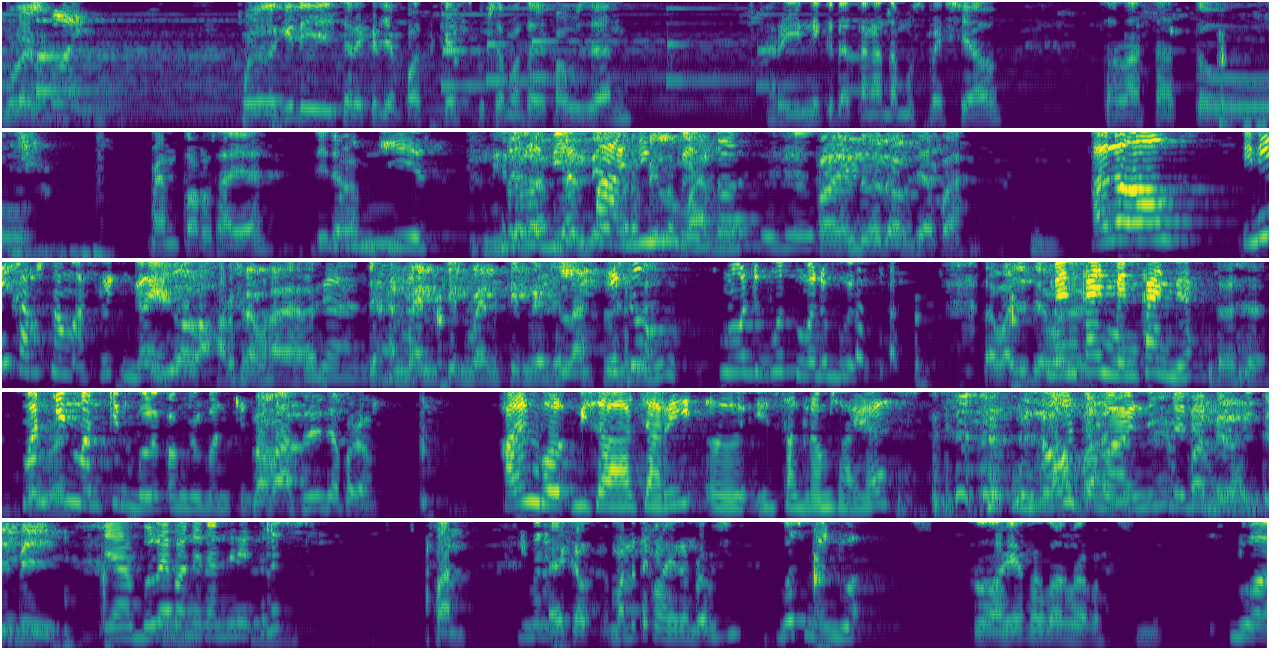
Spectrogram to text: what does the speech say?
Mulai lah. Mulai. Mulai lagi di Cari Kerja Podcast bersama saya Fauzan. Hari ini kedatangan tamu spesial, salah satu mentor saya di dalam Anjir. di dalam Berlebihan dunia perfilman. Kenalin dulu dong siapa? Halo. Ini harus nama asli enggak ya? Iyalah harus nama. Enggak, Jangan menkin menkin gak jelas. Itu mau debut, mau debut. siapa? Mankind, mankind ya. Mankin, mankin boleh panggil mankin. Nama asli siapa dong? Kalian boleh bisa cari eh, Instagram saya. Mau coba anjing jadi Fanny influencer. Rantini. Ya boleh Fanny Rantini terus Fan. gimana? Eh, mana teh kelahiran berapa sih? Gue 92. Lahir tahun berapa? 2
